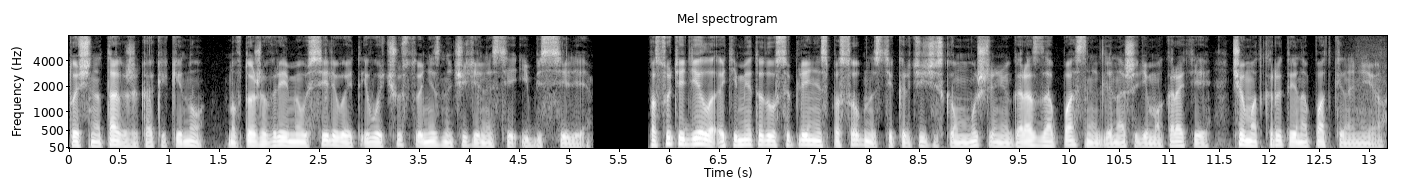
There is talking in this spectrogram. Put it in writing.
Точно так же, как и кино, но в то же время усиливает его чувство незначительности и бессилия. По сути дела, эти методы усыпления способности к критическому мышлению гораздо опаснее для нашей демократии, чем открытые нападки на нее.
